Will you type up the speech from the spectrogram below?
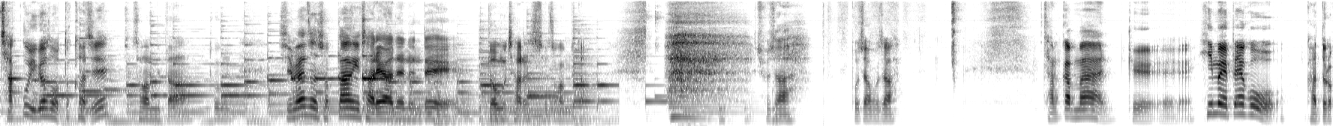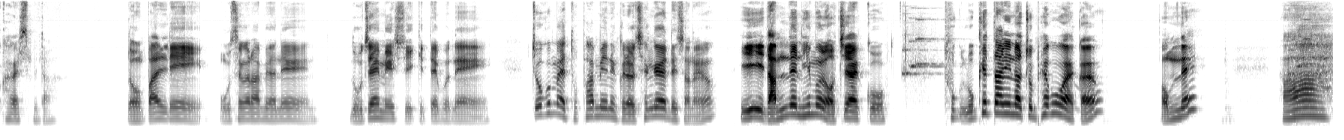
자꾸 이겨서 어떡하지? 죄송합니다. 좀 지면서 적당히 잘해야 되는데 너무 잘해서 죄송합니다. 하... 조자 보자 보자. 잠깐만 그 힘을 빼고 가도록 하겠습니다. 너무 빨리 5승을 하면은 노잼일 수 있기 때문에 조금의 도파민은 그래도 챙겨야 되잖아요? 이 남는 힘을 어찌할꼬? 도- 로켓단이나 좀 패고 갈까요? 없네? 아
